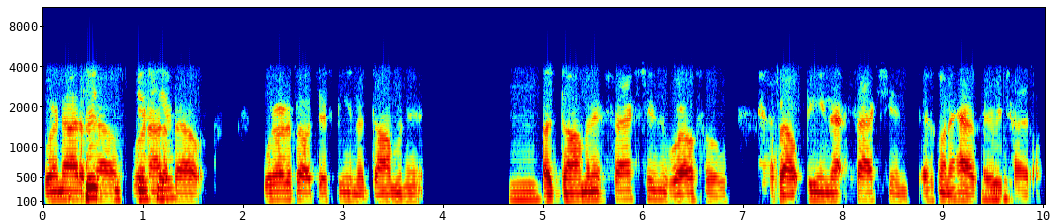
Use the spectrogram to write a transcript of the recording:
we're not about we're not about we're not about just being a dominant Mhm. a dominant faction. We're also about being that faction that's going to have every title.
